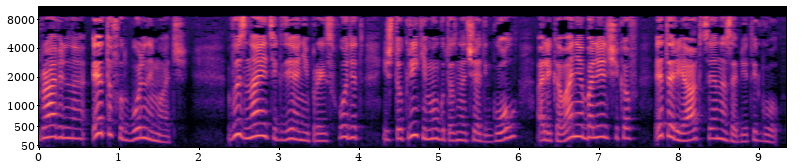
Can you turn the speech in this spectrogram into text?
Правильно, это футбольный матч. Вы знаете, где они происходят, и что крики могут означать гол, а ликование болельщиков – это реакция на забитый гол.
